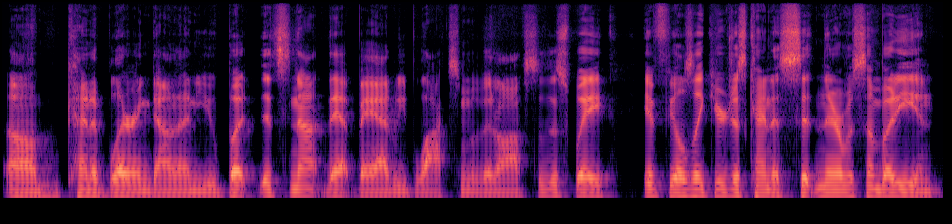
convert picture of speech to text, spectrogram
um, kind of blaring down on you, but it's not that bad. We block some of it off, so this way it feels like you're just kind of sitting there with somebody and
